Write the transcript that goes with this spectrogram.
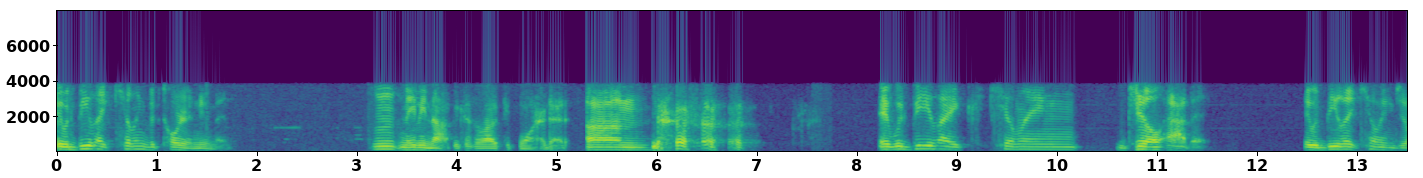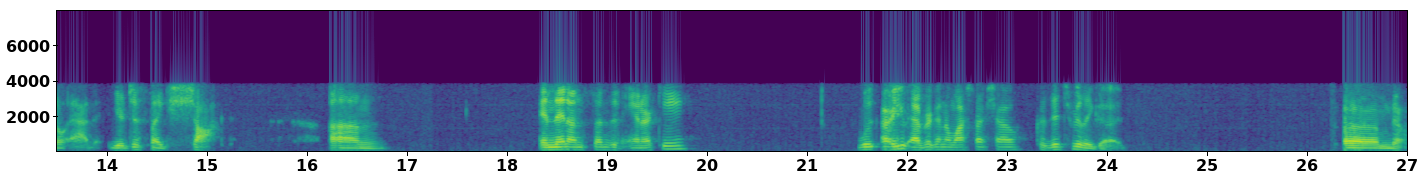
it would be like killing Victoria Newman. Mm, maybe not because a lot of people want her dead. Um, it would be like killing Jill Abbott. It would be like killing Jill Abbott. You're just like shocked. Um, and then on Sons of Anarchy, w- are you ever going to watch that show? Because it's really good. um, no.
